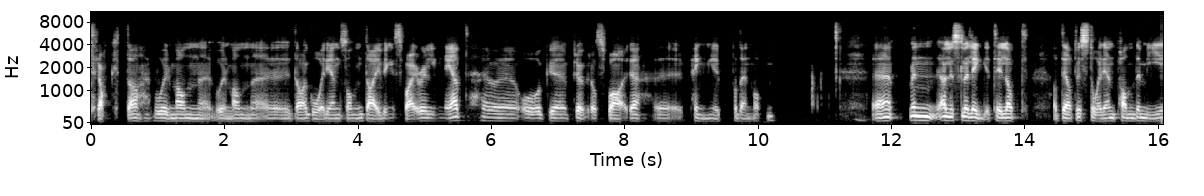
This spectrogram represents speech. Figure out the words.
trakta hvor man, hvor man, eh, da går i en sånn diving spiral ned eh, og eh, prøver å spare penger på den måten. Men jeg har lyst til å legge til at, at det at vi står i en pandemi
